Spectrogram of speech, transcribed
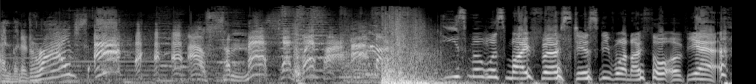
And when it arrives, I'll smash it with a hammer. Yzma was my first Disney one I thought of, yeah.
